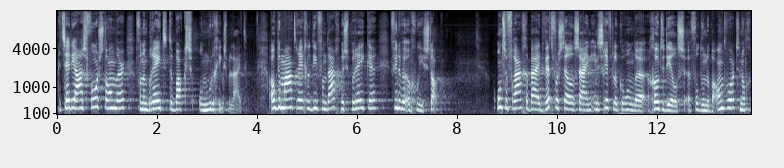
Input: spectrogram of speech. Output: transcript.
Het CDA is voorstander van een breed tabaksontmoedigingsbeleid. Ook de maatregelen die we vandaag bespreken vinden we een goede stap. Onze vragen bij het wetsvoorstel zijn in de schriftelijke ronde grotendeels eh, voldoende beantwoord. Nog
